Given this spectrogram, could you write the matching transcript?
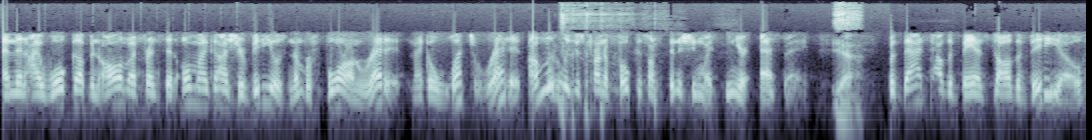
And then I woke up, and all of my friends said, "Oh my gosh, your video is number four on Reddit." And I go, "What's Reddit?" I'm literally just trying to focus on finishing my senior essay. Yeah. But that's how the band saw the video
